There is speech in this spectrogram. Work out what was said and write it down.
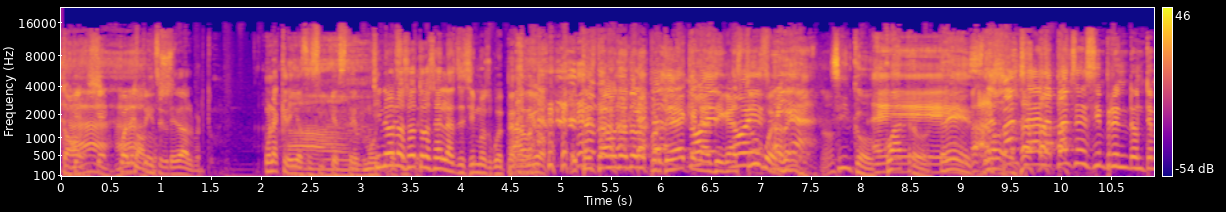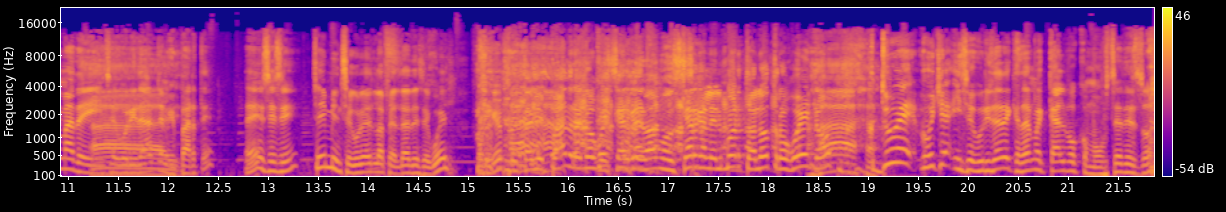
Todos. ¿Qué- Ajá, ¿Cuál es tu todos. inseguridad, Alberto? Una que digas así que esté muy Si no, presente. nosotros se las decimos, güey. Pero digo, te estamos dando la oportunidad de que No las es- digas no tú, es güey. Mía. cinco, Eh, cuatro, tres, La dos. panza, la panza es siempre un tema de inseguridad de Ay. mi parte. Eh, sí, sí. Sí, mi inseguridad es la fealdad de ese güey. Por ejemplo, está bien padre, ¿no, güey? Carga- vamos. Cárgale el muerto al otro, güey, ¿no? Tuve mucha inseguridad de quedarme calvo como ustedes dos.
